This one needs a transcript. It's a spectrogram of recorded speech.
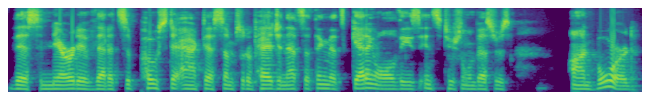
this narrative that it's supposed to act as some sort of hedge, and that's the thing that's getting all of these institutional investors on board.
